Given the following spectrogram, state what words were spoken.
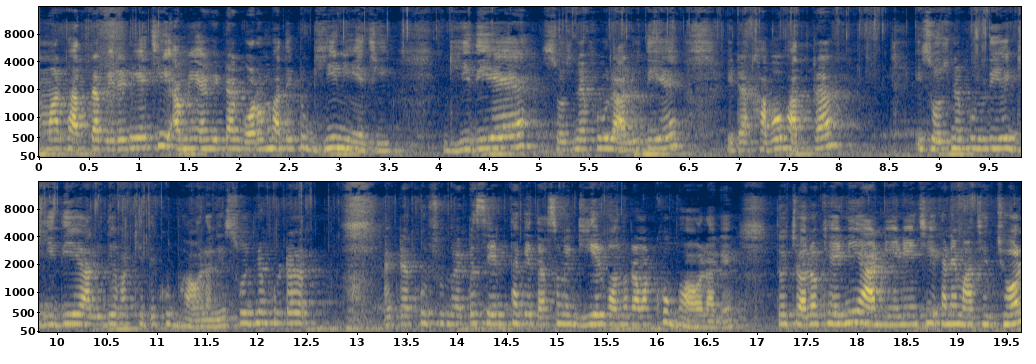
আমার ভাতটা বেড়ে নিয়েছি। আমি এটা গরম ভাতে একটু ঘি নিয়েছি। ঘি দিয়ে সজনে ফুল, আলু দিয়ে এটা খাব ভাতটা। এই সজনে ফুল দিয়ে, ঘি দিয়ে, আলু দিয়ে আমার খেতে খুব ভালো লাগে। সজনে ফুলটা একটা খুব সুন্দর একটা সেন্ট থাকে, তার সঙ্গে ঘিয়ের গন্ধটা আমার খুব ভালো লাগে। তো চলো খেয়ে নিই, আর নিয়ে নিয়েছি এখানে মাছের ঝোল।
